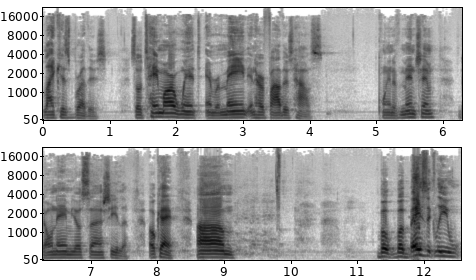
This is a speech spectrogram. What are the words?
like his brothers. So Tamar went and remained in her father's house. Point of mention don't name your son Sheila. Okay. Um, but, but basically,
